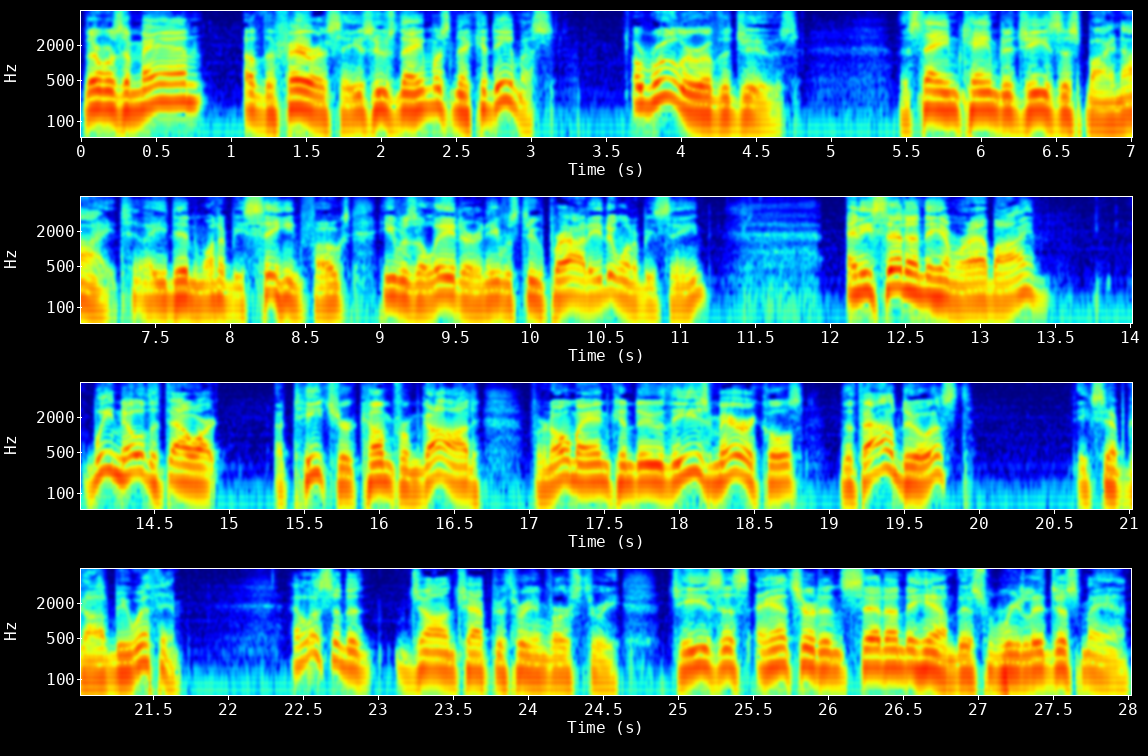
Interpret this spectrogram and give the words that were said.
There was a man of the Pharisees whose name was Nicodemus, a ruler of the Jews. The same came to Jesus by night. He didn't want to be seen, folks. He was a leader and he was too proud. He didn't want to be seen. And he said unto him, Rabbi, we know that thou art a teacher come from God, for no man can do these miracles that thou doest, except God be with him. And listen to John chapter 3 and verse 3. Jesus answered and said unto him, this religious man.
